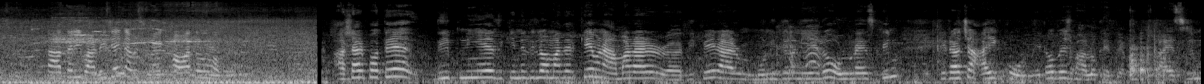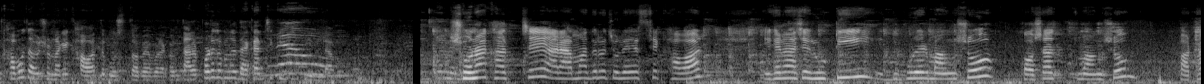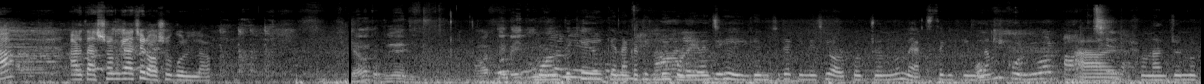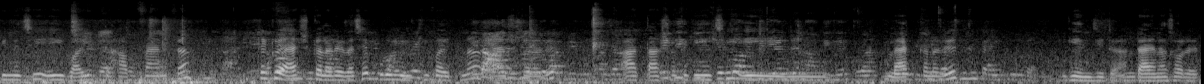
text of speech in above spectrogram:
তাড়াতাড়ি বাড়ি যাই, তারপর সবাই খাওয়াতেও হবে। আসার পথে দীপ নিয়ে কিনে দিল আমাদেরকে মানে আমার আর দীপের আর মনির জন্য নিয়ে এলো অরুণ আইসক্রিম এটা হচ্ছে আইকোন এটাও বেশ ভালো খেতে। আইসক্রিম খাব তারপর সোনাকে খাওয়াতে বসতে হবে আবার এখন। তারপরে তোমাদের দেখাচ্ছি কি কিনলাম। সোনা খাচ্ছে আর আমাদেরও চলে এসছে খাওয়ার। এখানে আছে রুটি দুপুরের মাংস কষা মাংস পাঠা আর তার সঙ্গে আছে রসগোল্লা। মল থেকে এই কেনাকাটিগুলো করে এনেছি এই গেঞ্জিটা কিনেছি অল্পর জন্য ম্যাক্স থেকে কিনলাম। আর সোনার জন্য কিনেছি এই হোয়াইট হাফ প্যান্টটা এটা একটু অ্যাশ কালারের আছে, পুরো মিল্কি হোয়াইট না অ্যাশ কালারের আর তার সাথে কিনেছি এই ব্ল্যাক কালারের গেঞ্জিটা ডায়নাসরের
